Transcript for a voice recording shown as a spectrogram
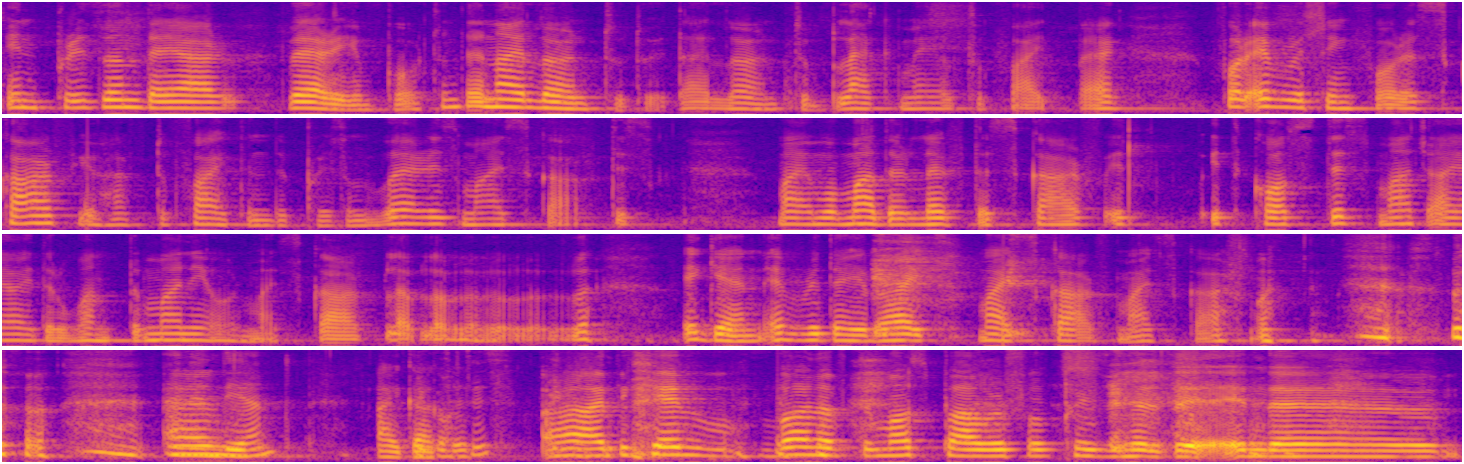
In prison, they are very important, and I learned to do it. I learned to blackmail, to fight back. For everything, for a scarf, you have to fight in the prison. Where is my scarf? This my mother left a scarf. It it costs this much. I either want the money or my scarf. Blah blah blah blah blah. blah. Again, every day, right? my scarf, my scarf. and in the end, I got, got it. it. Uh, I became one of the most powerful prisoners in the,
